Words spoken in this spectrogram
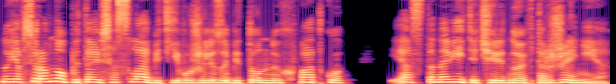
Но я все равно пытаюсь ослабить его железобетонную хватку и остановить очередное вторжение.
